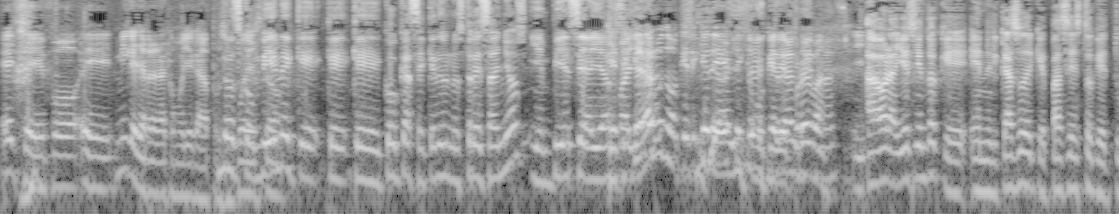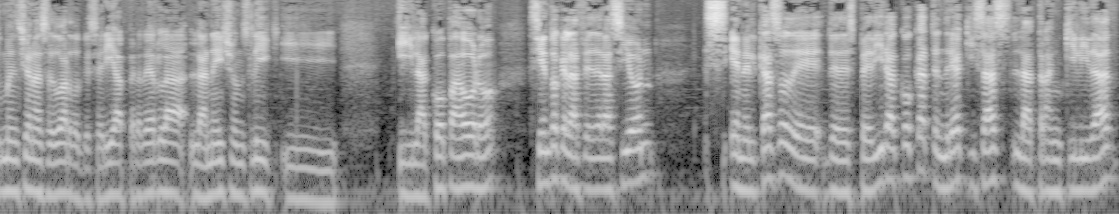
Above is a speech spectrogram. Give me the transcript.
el Chepo, eh, Miguel Herrera como llega, por Nos supuesto. conviene que, que, que Coca se quede unos tres años y empiece ahí a Que se fallar. quede uno, que se quede este como que de prueba. Y- Ahora, yo siento que en el caso de que pase esto que tú mencionas, Eduardo, que sería perder la, la Nations League y, y la Copa Oro, siento que la federación, en el caso de, de despedir a Coca, tendría quizás la tranquilidad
